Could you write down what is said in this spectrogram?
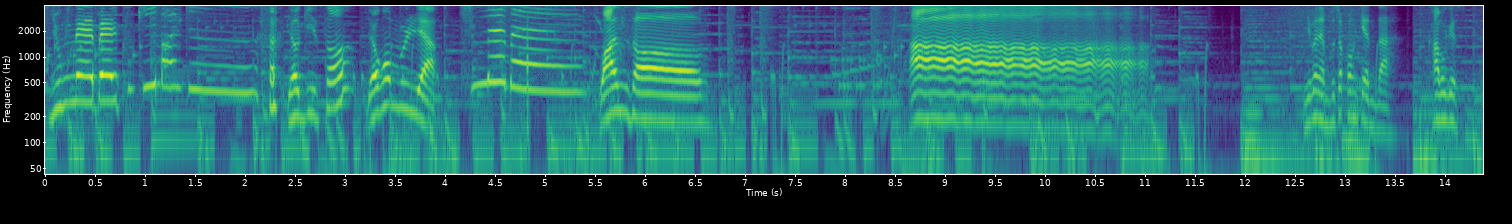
6레벨 쿠키멀드 여기서 영혼 물약 7레벨 완성 아 이번에 무조건 깬다 가보겠습니다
